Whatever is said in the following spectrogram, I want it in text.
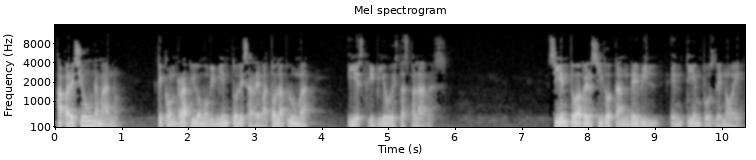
Apareció una mano que con rápido movimiento les arrebató la pluma y escribió estas palabras. Siento haber sido tan débil en tiempos de Noé.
